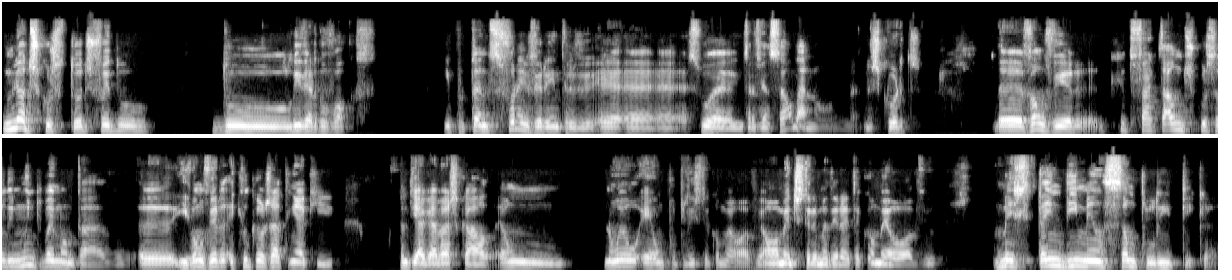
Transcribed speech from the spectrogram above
O melhor discurso de todos foi do, do líder do Vox. E, portanto, se forem ver a, a, a, sua intervenção lá no, nas cortes, uh, vão ver que, de facto, há um discurso ali muito bem montado uh, e vão ver aquilo que eu já tinha aqui. Santiago Abascal é um, não é, é um populista, como é óbvio, é um homem de extrema-direita, como é óbvio, mas tem dimensão política.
